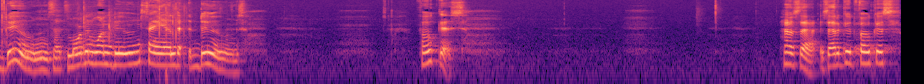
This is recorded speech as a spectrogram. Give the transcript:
dunes. That's more than one dune, sand dunes. Focus. How's that? Is that a good focus?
